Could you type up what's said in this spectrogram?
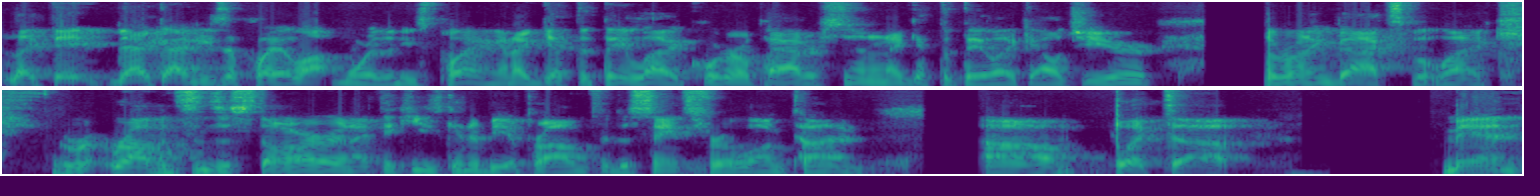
like they, that guy needs to play a lot more than he's playing, and I get that they like Cordarrelle Patterson, and I get that they like Allgeier, the running backs, but like R- Robinson's a star, and I think he's going to be a problem for the Saints for a long time. Um, but uh, man,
